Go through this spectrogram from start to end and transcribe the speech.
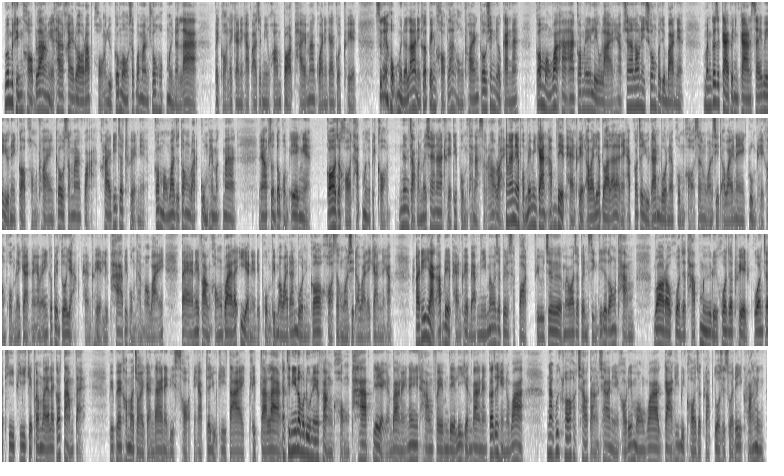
รวมไปถึงขอบล่างเนี่ย ถ้าใครรอรับของอยู่ก็มองสักประมาณช่วง 60,000 ดอลลาร์ ไปก่อนแล้วกันนะครับอาจจะมีความปลอดภัยมากกว่าในการกดเทรด ซึ่งไอ้หกหมื่นดอลลาร์เนี่ยก็เป็นขอบล่างของ Triangle เช่นเดียวกันนะก็มองว่า RR ก็ไม่ได้เลวร้ายนะครับ ฉะนั้นแล้วในช่วงปัจจุบันเนี่ย มันก็จะกลายเป็นการไซด์เวย์อยู่ในกรอบของ triangle ซะมากกว่า ใครที่จะเทรดเนี่ย ก็มองว่าจะต้องรัดกลุ่มให้มาก ๆ นะครับ ส่วนตัวผมเองเนี่ย ก็จะขอทับมือไปก่อน เนื่องจากมันไม่ใช่หน้าเทรดที่ผมถนัดสักเท่าไหร่ดังนั้นเนี่ยผมได้มีการอัปเดตแผนเทรดเอาไว้เรียบร้อยแล้วแหละนะครับ ก็จะอยู่ด้านบนนะผมขอสงวนสิทธิ์เอาไว้ในกลุ่มเทรดของผมเลยกันนะครับ อันนี้ก็เป็นตัวอย่างแผนเทรดหรือภาพที่ผมทำเอาไว้ แต่ในฝั่งของรายละเอียดเนี่ยที่ผมพิมพ์เอาไว้ด้านบน ก็ขอสงวนสิทธิ์เอาไว้เลยกันนะครับใครที่อยากอัปเดตแผนเทรดแบบนี้ไม่ว่าจะเป็นสปอตฟิวเจอร์ไม่ว่าจะเป็นสิ่งที่จะต้องทำว่าเราควรจะทับมือหรือควรจะเทรดควรจะ TP เก็บกำไรอะไรก็ตามแต่ เพื่อนๆเข้ามาจอยกันได้ใน Discord นะครับ จะอยู่ที่ใต้คลิปด้านล่าง ทีนี้เรามาดูในฝั่งของภาพใหญ่ๆกันบ้างนะใน Time Frame Daily กันบ้างนะก็จะเห็นว่านักวิเคราะห์ชาวต่างชาติเนี่ยเขาได้มองว่าการที่ Bitcoin จะกลับตัวสวยๆได้อีกครั้งหนึ่ง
